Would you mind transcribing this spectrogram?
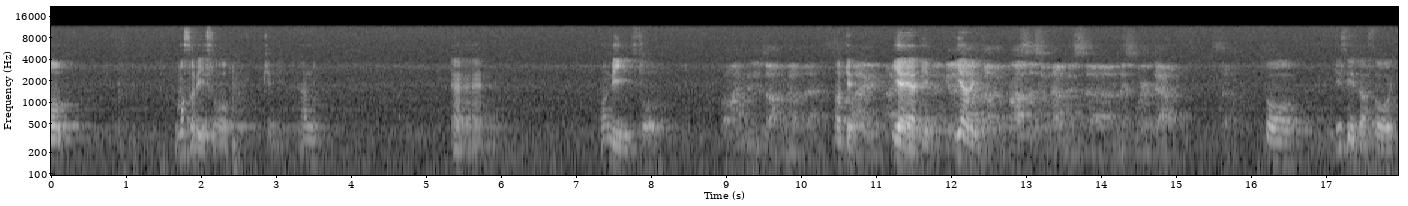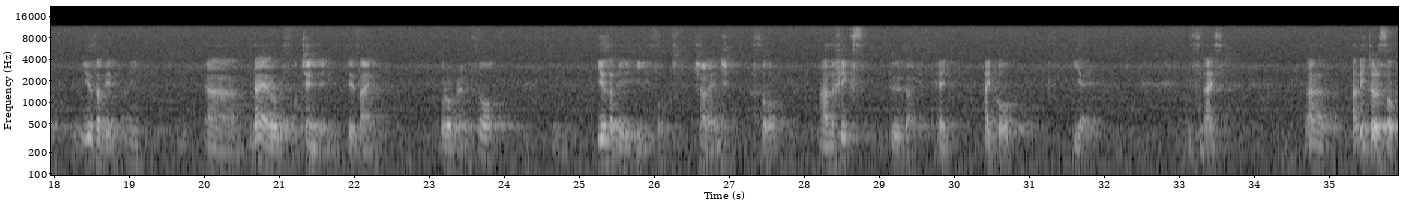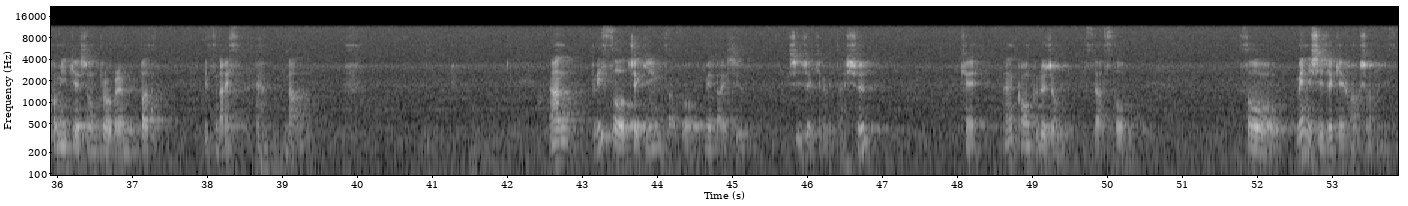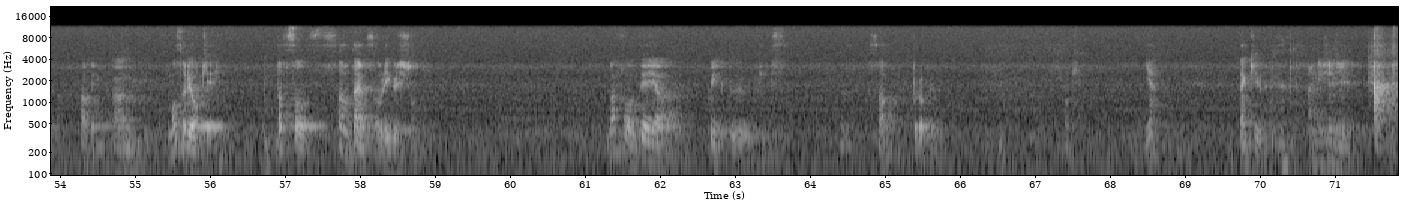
mostly so. Okay, and uh, only so. Well, I'm going to talk about that. So okay. I, I, yeah, yeah, yeah. I'm yeah. Talk about the process of how this uh, this worked out. So. so this is also user a b i uh, dialogue for changing design problem. So usability so challenge so and fix to the high, high goal. Yeah, it's nice. Uh, a little so communication problem, but it's nice now. And please so checking t h a meta issue, CJK meta issue. Okay, and conclusion is that so. So many CJK function is having um, mostly okay, but so sometimes so regression. not all they are quick to fix some problem. Okay. Yeah. Thank you. Thank you, Shinji.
